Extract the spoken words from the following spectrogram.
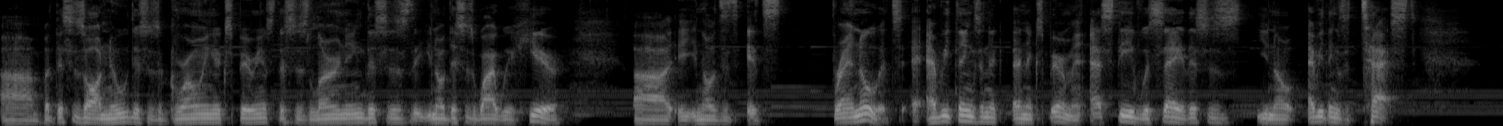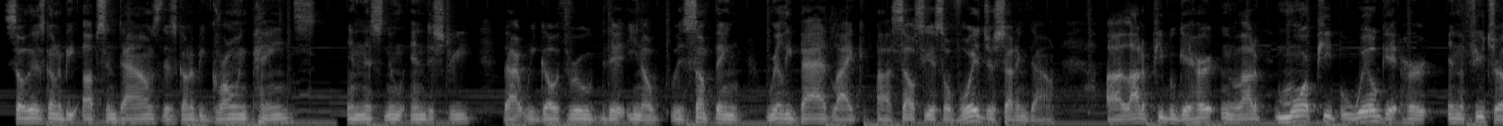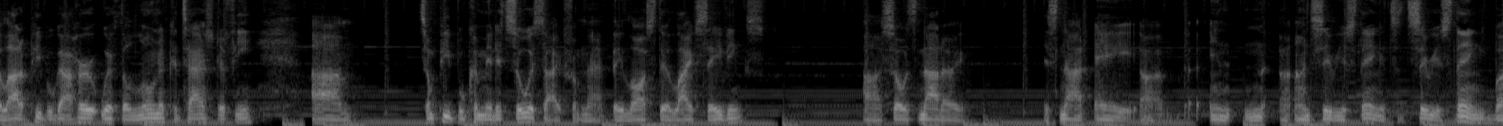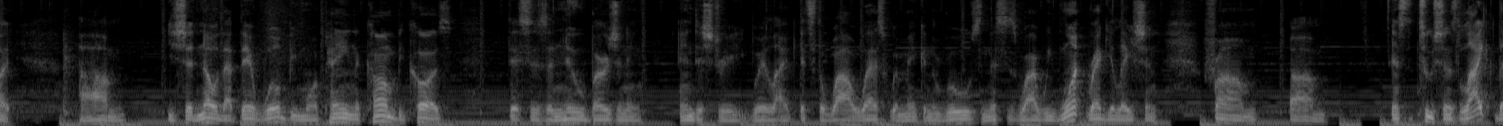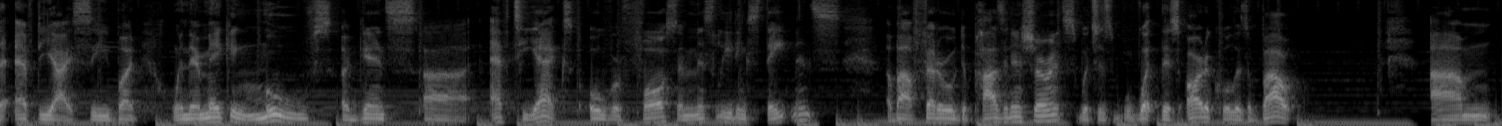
um, but this is all new. This is a growing experience. This is learning. This is the, you know this is why we're here. Uh, you know it's, it's brand new. It's everything's an, an experiment. As Steve would say, this is, you know, everything's a test. So there's going to be ups and downs. There's going to be growing pains in this new industry that we go through. The, you know, with something really bad like uh, Celsius or Voyager shutting down, uh, a lot of people get hurt, and a lot of more people will get hurt in the future. A lot of people got hurt with the Luna catastrophe. Um, some people committed suicide from that. They lost their life savings. Uh, so it's not a it's not a uh, in, uh, unserious thing. It's a serious thing, but um, you should know that there will be more pain to come because this is a new burgeoning industry. We're like it's the Wild West. We're making the rules, and this is why we want regulation from um, institutions like the FDIC. But when they're making moves against uh, FTX over false and misleading statements about federal deposit insurance, which is what this article is about, um,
